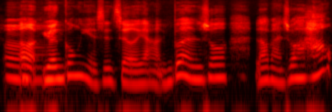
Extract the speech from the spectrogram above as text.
嗯，呃，员工也是这样，你不能说老板说好，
